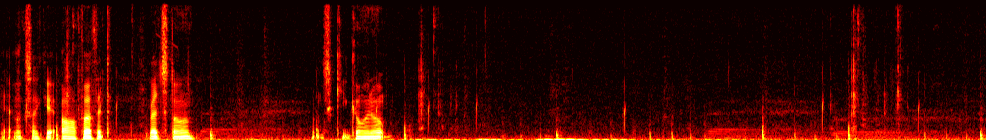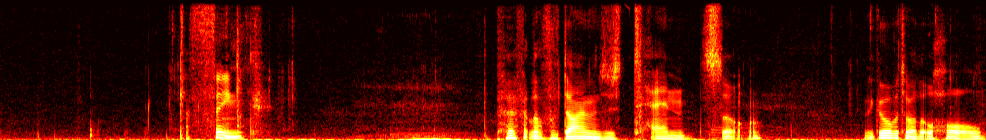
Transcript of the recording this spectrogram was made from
Yeah, it looks like it. Oh, perfect. Redstone. Let's keep going up. I think perfect level of diamonds is 10, so we go over to our little hole.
